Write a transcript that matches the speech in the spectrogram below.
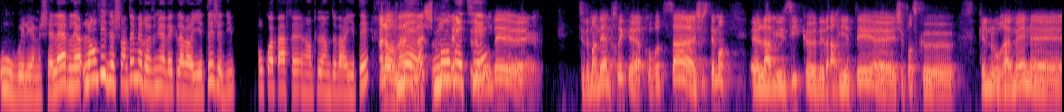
ou William Scheller, l'envie de chanter m'est revenue avec la variété. J'ai dit pourquoi pas faire un peu de variété. Alors là, Mais là je mon métier. Te demander, un truc à propos de ça, justement. Euh, la musique de variété, euh, je pense que qu'elle nous ramène euh,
